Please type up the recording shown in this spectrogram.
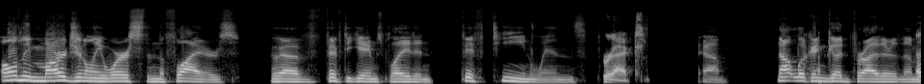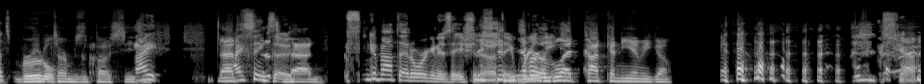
only marginally worse than the Flyers, who have 50 games played and 15 wins. Correct. Yeah. Not looking good for either of them that's brutal in terms of postseason. I that's, I think that's the- bad. think about that organization They though. Should they never really, have let Kotkaniemi go. yeah,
